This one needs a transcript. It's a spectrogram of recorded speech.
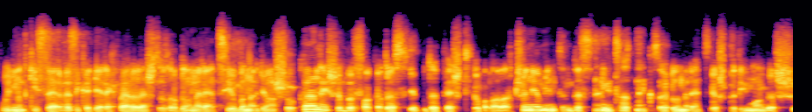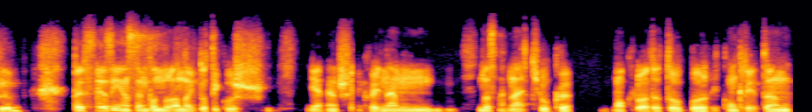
úgymond kiszervezik a gyerekvállalást az agglomerációban nagyon sokan, és ebből fakad az, hogy a Budapest jóval alacsonyabb, mint amit számíthatnánk, az agglomerációs pedig magasabb. Persze ez ilyen szempontból anekdotikus jelenség, hogy nem, azt nem látjuk makroadatokból, hogy konkrétan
